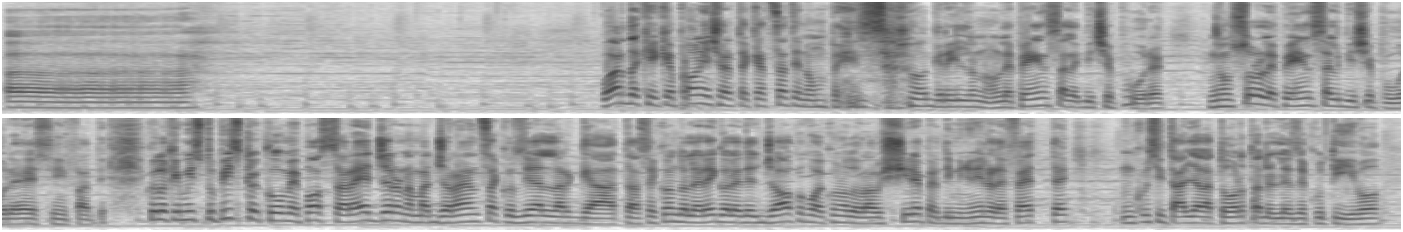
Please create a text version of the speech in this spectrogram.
Uh... Guarda che i caproni certe cazzate non pensano, Grillo non le pensa, le dice pure. Non solo le pensa, le dice pure, eh sì, infatti. Quello che mi stupisco è come possa reggere una maggioranza così allargata. Secondo le regole del gioco qualcuno dovrà uscire per diminuire le fette in cui si taglia la torta dell'esecutivo.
